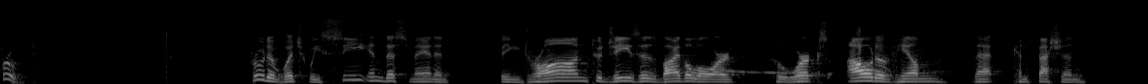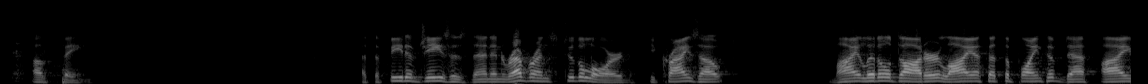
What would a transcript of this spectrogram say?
fruit. Fruit of which we see in this man and being drawn to Jesus by the Lord, who works out of him that confession of faith. At the feet of Jesus, then, in reverence to the Lord, he cries out, My little daughter lieth at the point of death. I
